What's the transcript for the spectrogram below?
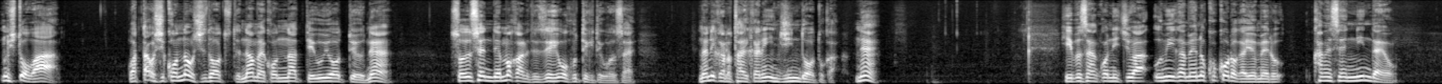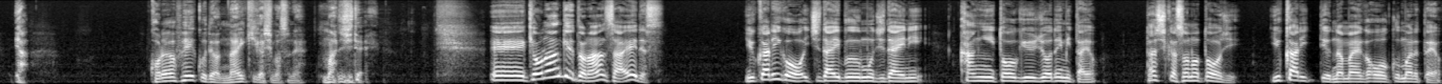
の人は「わた牛こんな牛どう」っつって名前こんなって言うよっていうね。そういう宣伝も兼ねてぜひ送ってきてください。何かの大会に人道とか。ね。ひぶさんこんにちは。ウミガメの心が読める亀仙人だよ。いやこれはフェイクではない気がしますね。マジで。えー、今日のアンケートのアンサー A です。ゆかり号一大ブーム時代に簡易闘牛場で見たよ。確かその当時ゆかりっていう名前が多く生まれたよ。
